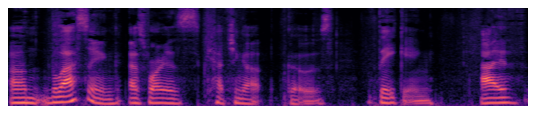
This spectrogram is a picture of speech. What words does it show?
Um, the last thing, as far as catching up goes, baking. I've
